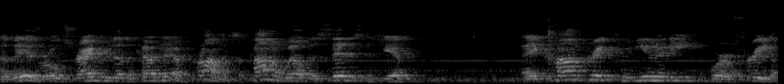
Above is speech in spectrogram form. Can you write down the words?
of Israel, strangers of the covenant of promise. A commonwealth is citizenship, a concrete community or a freedom.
